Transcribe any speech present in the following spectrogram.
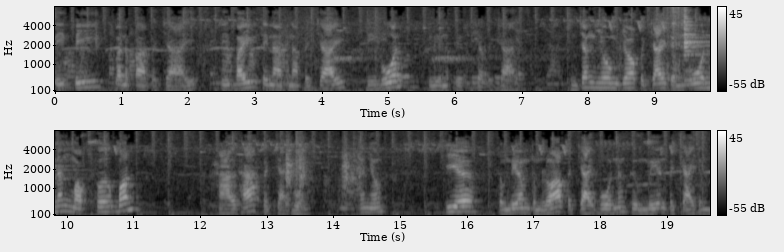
ទី2បណ្ឌបាតបច្ច័យទី3សេនាសនបច្ច័យទី4លៀនពេទ្យបច្ច័យអញ្ចឹងញោមយកបច្ច័យទាំង4ហ្នឹងមកធ្វើបន់ហៅថាបច្ច័យ4អញ្ចឹងញោមជា ទំនៀមទម្លាប់បច្ច័យ4ហ្នឹងគឺមានបច្ច័យទាំង4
